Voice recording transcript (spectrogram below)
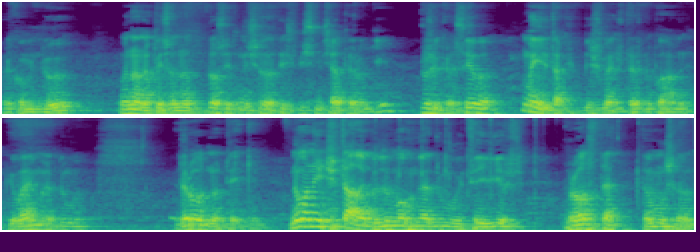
рекомендую. Вона написана досить нещодавно, десь 80-ті роки, дуже красива. Ми її так більш-менш теж непогано співаємо, я думаю. Дородно теки. Ну, вони читали, безумовно, я думаю, цей вірш просто, тому що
